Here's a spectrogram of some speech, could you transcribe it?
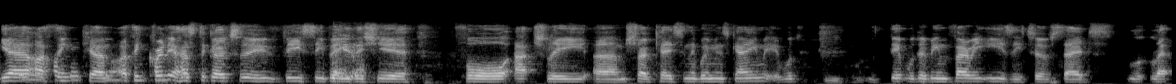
Yeah, I think um, I think credit has to go to the ECB this year for actually um, showcasing the women's game. It would it would have been very easy to have said let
